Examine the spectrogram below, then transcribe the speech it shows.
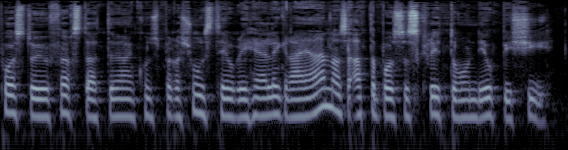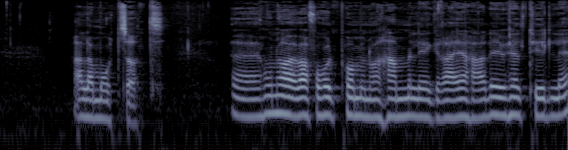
påstår jo først at det er en konspirasjonsteori hele greien, og så etterpå så skryter hun de opp i sky. Eller motsatt. Hun har i hvert fall holdt på med noen hemmelige greier her, det er jo helt tydelig.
